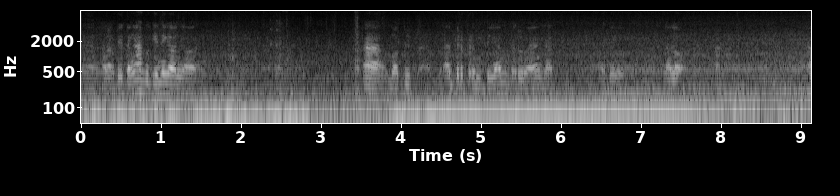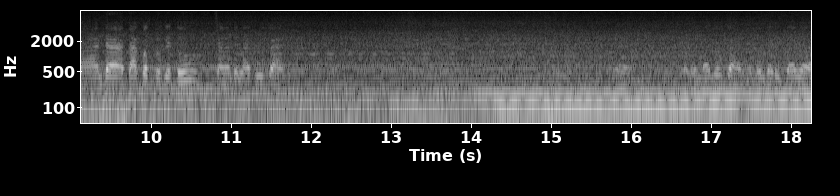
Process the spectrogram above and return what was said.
nah, kalau di tengah begini kawan-kawan. Nah mobil hampir berhenti kan baru ngangkat. Itu kalau anda takut begitu jangan dilakukan. Lakukan minum dari bawah.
